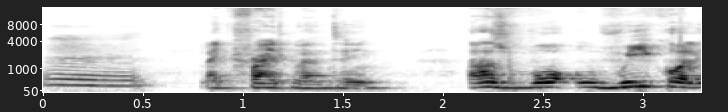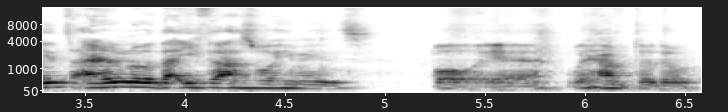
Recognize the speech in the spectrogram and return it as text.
mm. like fried plantain. That's what we call it. I don't know that if that's what he means, but yeah, we have to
